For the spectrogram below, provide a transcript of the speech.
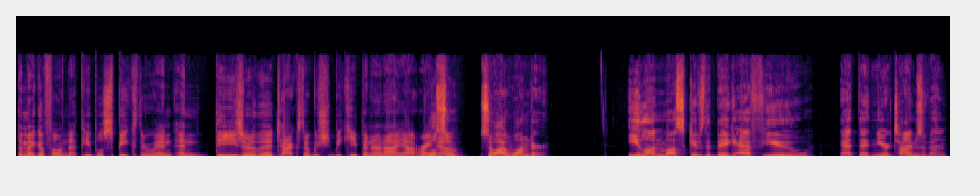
the megaphone that people speak through. And and these are the attacks that we should be keeping an eye out right well, now. so so I wonder. Elon Musk gives the big fu at that New York Times event.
